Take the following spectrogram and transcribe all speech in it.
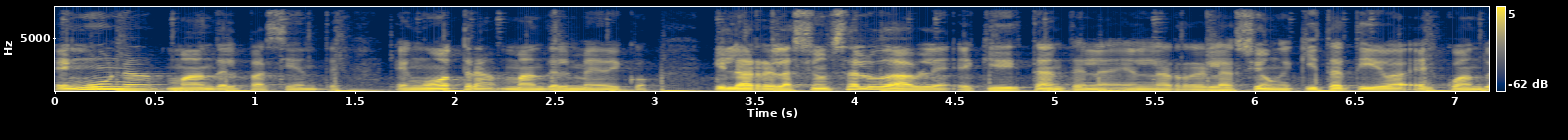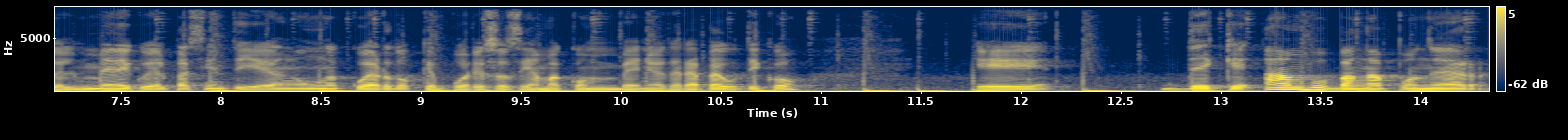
En una manda el paciente, en otra manda el médico. Y la relación saludable, equidistante en la, relación equitativa, es cuando el médico y el paciente llegan a un acuerdo, que por eso se llama convenio terapéutico, eh, de que ambos van a poner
